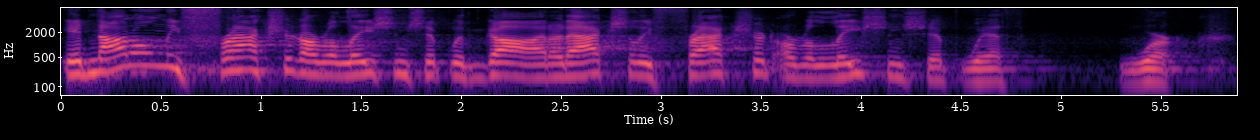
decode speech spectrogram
it not only fractured our relationship with God, it actually fractured our relationship with work.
